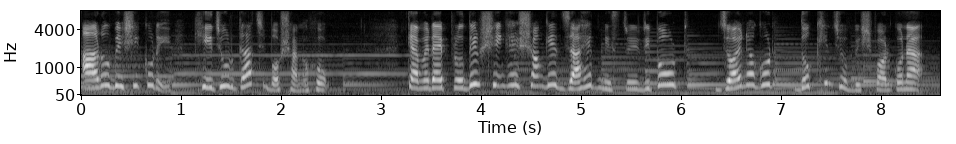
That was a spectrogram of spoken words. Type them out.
আরও বেশি করে খেজুর গাছ বসানো হোক। ক্যামেরায় প্রদীপ সিংহের সঙ্গে জাহেদ মিস্ত্রির রিপোর্ট, জয়নগর, দক্ষিণ চব্বিশ পরগনা।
